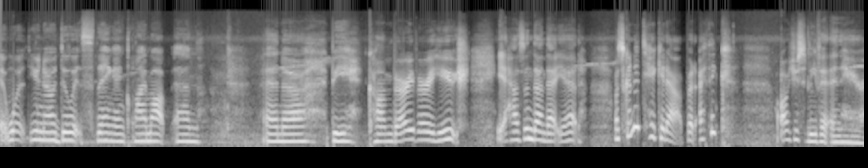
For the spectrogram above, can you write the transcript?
it would, you know, do its thing and climb up and and uh, become very, very huge. It hasn't done that yet. I was gonna take it out, but I think I'll just leave it in here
